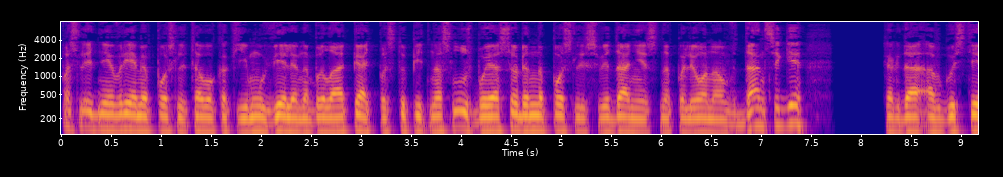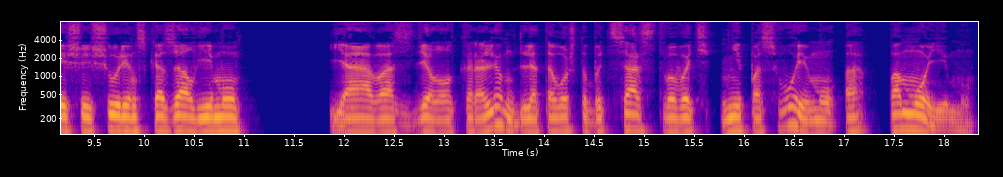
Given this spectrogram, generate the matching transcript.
последнее время после того, как ему велено было опять поступить на службу, и особенно после свидания с Наполеоном в Данциге, когда августейший Шурин сказал ему «Я вас сделал королем для того, чтобы царствовать не по-своему, а по-моему».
